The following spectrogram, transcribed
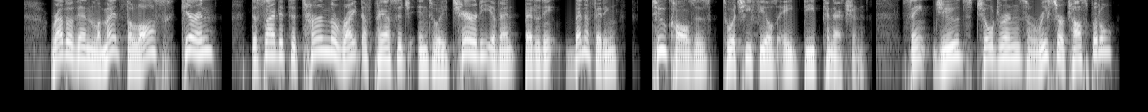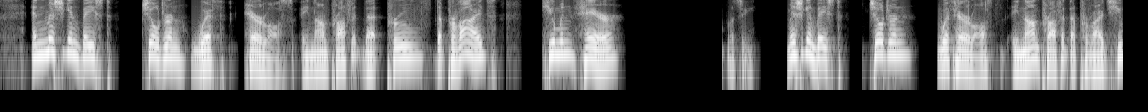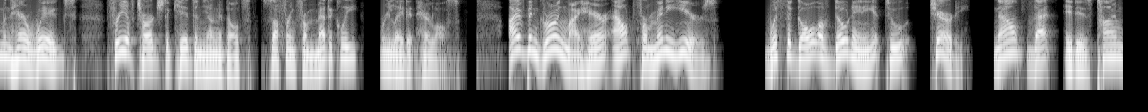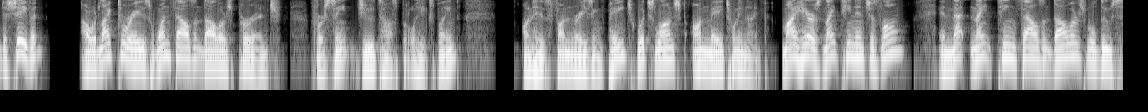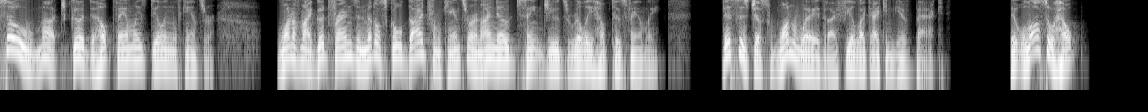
Rather than lament the loss, Kieran decided to turn the rite of passage into a charity event benefiting two causes to which he feels a deep connection St. Jude's Children's Research Hospital and Michigan based Children with Hair Loss, a nonprofit that, prove, that provides human hair let's see, Michigan based Children with Hair Loss, a nonprofit that provides human hair wigs free of charge to kids and young adults suffering from medically related hair loss. I have been growing my hair out for many years with the goal of donating it to charity. Now that it is time to shave it, I would like to raise $1,000 per inch for St. Jude's Hospital, he explained on his fundraising page, which launched on May 29th. My hair is 19 inches long, and that $19,000 will do so much good to help families dealing with cancer. One of my good friends in middle school died from cancer, and I know St. Jude's really helped his family. This is just one way that I feel like I can give back. It will also help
